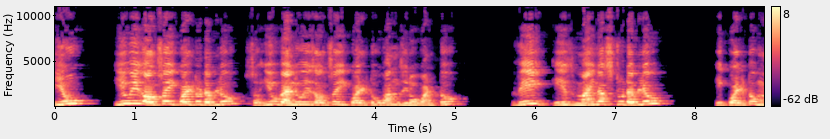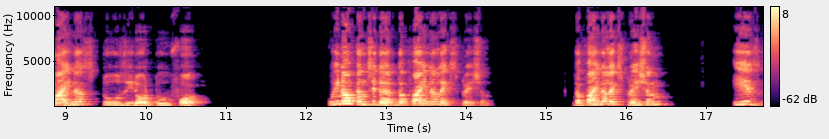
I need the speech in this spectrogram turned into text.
U? U is also equal to W, so U value is also equal to 1012. V is minus 2W, equal to minus 2024. We now consider the final expression. The final expression is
